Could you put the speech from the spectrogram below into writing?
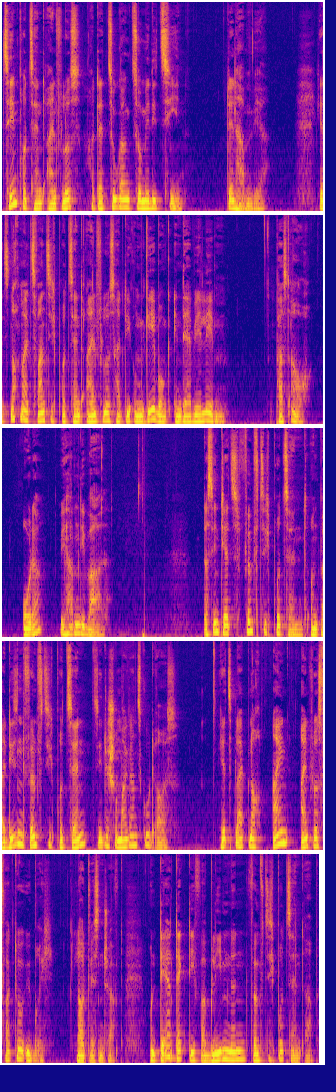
10% Einfluss hat der Zugang zur Medizin. Den haben wir. Jetzt nochmal 20% Einfluss hat die Umgebung, in der wir leben. Passt auch. Oder wir haben die Wahl. Das sind jetzt 50% und bei diesen 50% sieht es schon mal ganz gut aus. Jetzt bleibt noch ein Einflussfaktor übrig, laut Wissenschaft, und der deckt die verbliebenen 50% ab.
